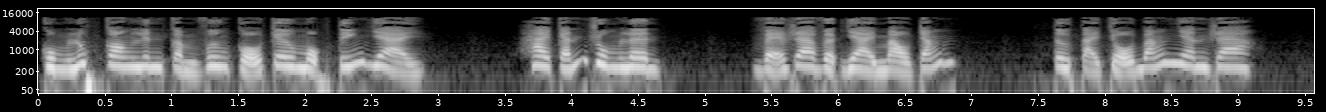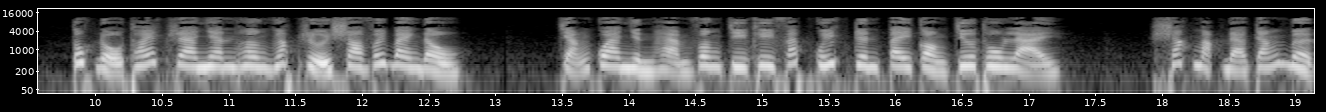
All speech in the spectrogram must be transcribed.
Cùng lúc con linh cầm vương cổ kêu một tiếng dài. Hai cánh rung lên. Vẽ ra vệt dài màu trắng. Từ tại chỗ bắn nhanh ra. Tốc độ thoát ra nhanh hơn gấp rưỡi so với ban đầu. Chẳng qua nhìn Hàm Vân Chi khi pháp quyết trên tay còn chưa thu lại. Sắc mặt đã trắng bệt.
